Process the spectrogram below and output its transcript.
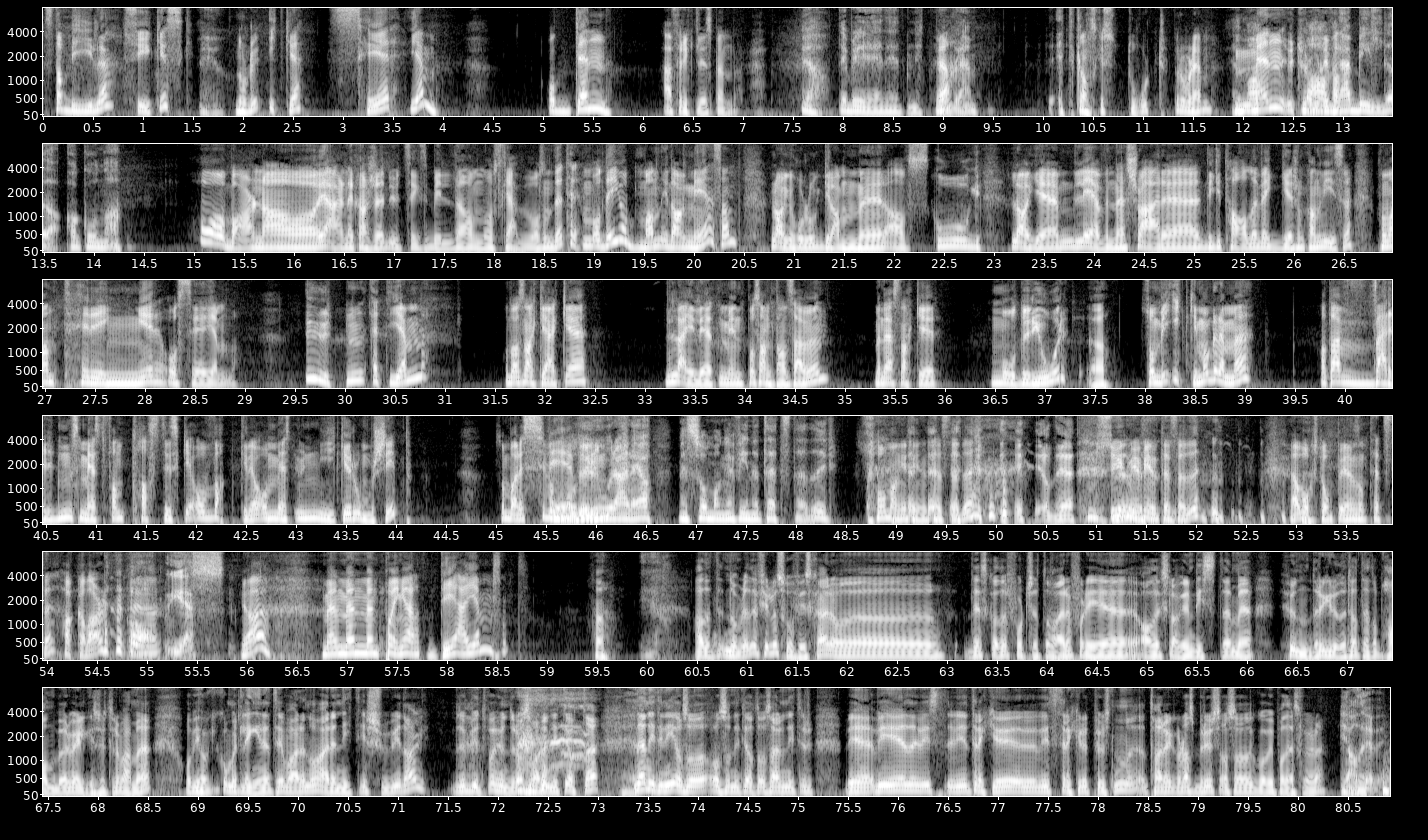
stabile psykisk når du ikke ser hjem? Og den er fryktelig spennende. Ja, det blir et, nytt nytt Ja. problem. Et ganske stort problem, må- men Må ha utrolig med fast. deg bilde av kona. Og barna, og gjerne kanskje et utsiktsbilde av noe skau og sånn. Det, og det jobber man i dag med. sant? Lage hologrammer av skog, lage levende, svære digitale vegger som kan vise det. For man trenger å se hjem, da. Uten et hjem, og da snakker jeg ikke leiligheten min på Sankthanshaugen, men jeg snakker moder jord, Ja. som vi ikke må glemme at det er verdens mest fantastiske og vakre og mest unike romskip som bare svever rundt. Hvor er det, ja. Med så mange fine tettsteder. så mange fine tettsteder. Ja, det, Sykt mye fine tettsteder. Jeg har vokst opp i en sånn tettsted, Hakadal. yes! Ja. Men, men, men poenget er at det er hjem. sant? Ja, det, nå ble det filosofisk her, og øh, det skal det fortsette å være. Fordi øh, Alex lager en liste med 100 grunner til at nettopp han bør velges ut til å være med. Og vi har ikke kommet lenger enn til hva er det nå? Er det 97 i dag? Du begynte på 100, og så var det 98. Nei, 99, og så, og så 98, og så er det 97. Vi, vi, vi, vi, trekker, vi strekker ut pusten, tar et glass brus, og så går vi på det. Skal vi gjøre det? Ja, det gjør vi.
